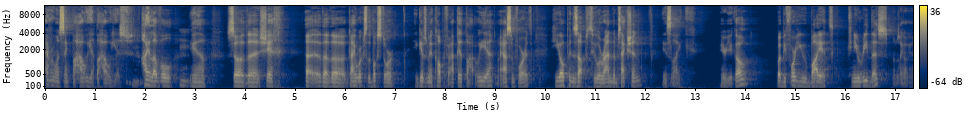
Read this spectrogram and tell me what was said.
Everyone's saying Tahawiyya, Tahawiyya, is high level, you know. So the sheikh, uh, the, the guy who works at the bookstore, he gives me a copy for Aqidah Tahawiyya. I ask him for it. He opens up to a random section. He's like, here you go. But before you buy it, can you read this? I was like, okay.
